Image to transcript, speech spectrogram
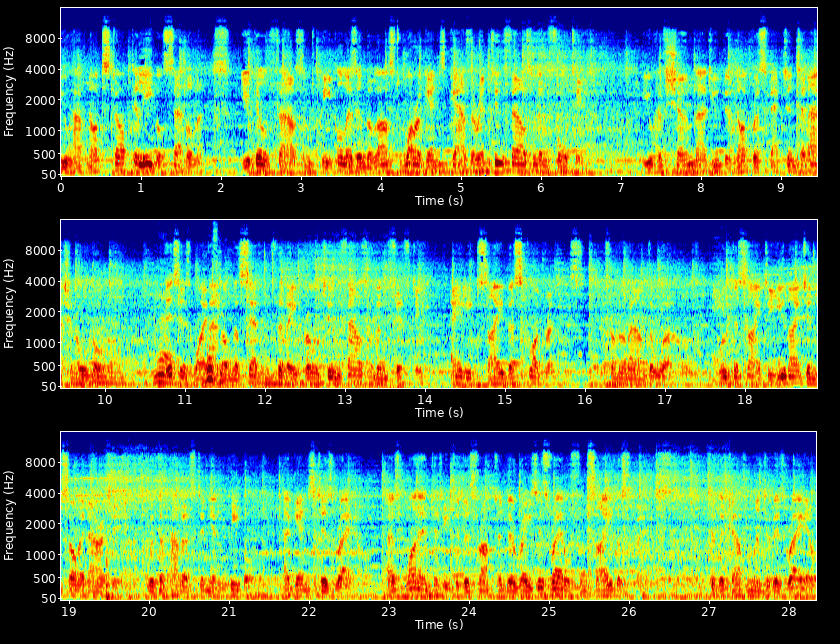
You have not stopped illegal settlements. You killed thousand people as in the last war against Gaza in 2014. You have shown that you do not respect international law. This is why that on the 7th of April 2050, elite cyber squadrons from around the world will decide to unite in solidarity with the Palestinian people against Israel as one entity to disrupt and erase Israel from cyberspace. To the government of Israel,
